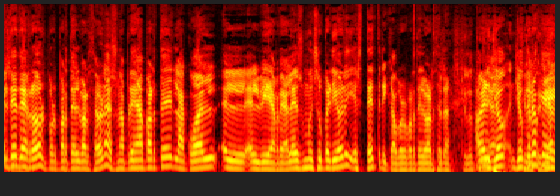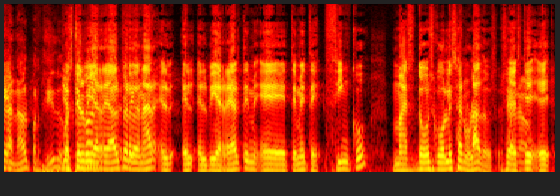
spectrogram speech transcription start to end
es terror por parte del Barcelona. Es una primera parte en la cual el, el Villarreal es muy superior y es tétrica por parte del Barcelona. Es que lo a ver, tenía- yo, yo que creo lo tenía que. ganado el partido. Es que el con- Villarreal, perdonar, el, el- el Villarreal te, eh, te mete 5 más dos goles anulados. O sea, Claro. es que eh,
